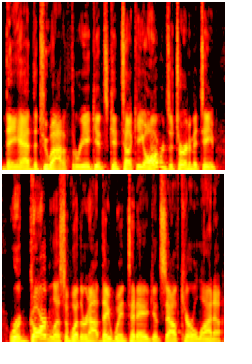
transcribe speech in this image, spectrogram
They had the two out of three against Kentucky. Auburn's a tournament team, regardless of whether or not they win today against South Carolina.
